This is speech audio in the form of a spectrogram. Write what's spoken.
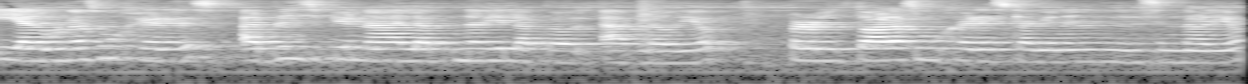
y algunas mujeres, al principio nada, nadie la aplaudió, pero todas las mujeres que habían en el escenario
